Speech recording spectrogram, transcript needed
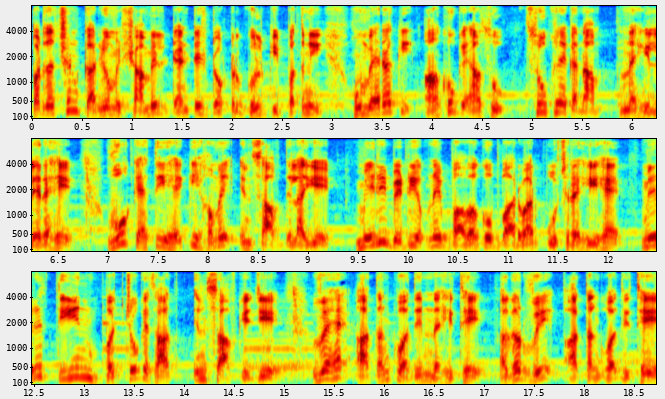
प्रदर्शनकारियों में शामिल डेंटिस्ट डॉक्टर गुल की पत्नी हुमेरा की आँखों के आँसू सूखने का नाम नहीं ले रहे। वो कहती है कि हमें इंसाफ दिलाइए। मेरी बेटी अपने बाबा को बार बार पूछ रही है। मेरे तीन बच्चों के साथ इंसाफ कीजिए। वह आतंकवादी नहीं थे। अगर वे आतंकवादी थे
